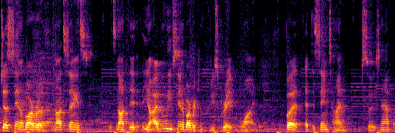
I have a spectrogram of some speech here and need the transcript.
just Santa Barbara? Not saying it's it's not it, you know I believe Santa Barbara can produce great wine, but at the same time, so does Napa,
